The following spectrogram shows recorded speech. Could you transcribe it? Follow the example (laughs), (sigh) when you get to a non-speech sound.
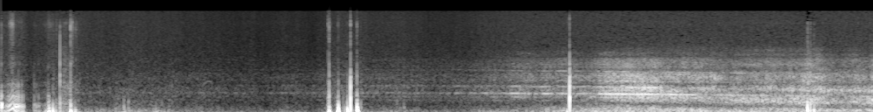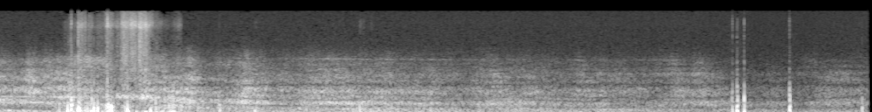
Mm-hmm. (laughs)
